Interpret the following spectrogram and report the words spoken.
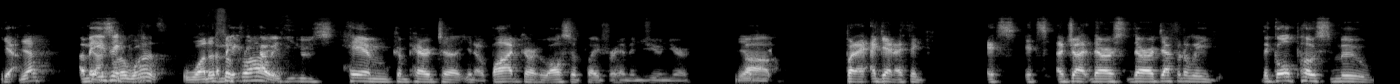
Yeah, yeah, amazing. That's what it was. What a surprise! How use him compared to you know Boedker, who also played for him in junior. Yeah, um, but I, again, I think it's it's a there are there are definitely the goalposts move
